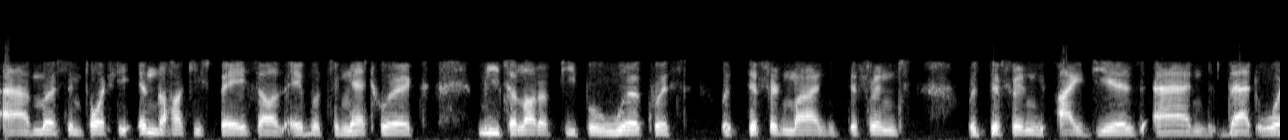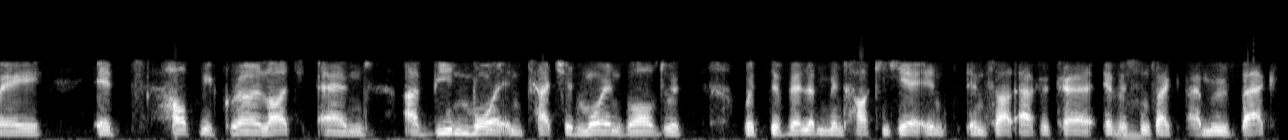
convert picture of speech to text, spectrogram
Uh, most importantly, in the hockey space, I was able to network, meet a lot of people, work with, with different minds, with different, with different ideas, and that way it helped me grow a lot. And I've been more in touch and more involved with, with development hockey here in, in South Africa ever mm. since I, I moved back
